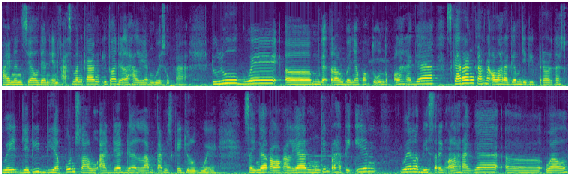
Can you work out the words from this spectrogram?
financial dan investment kan? Itu adalah hal yang gue suka. Dulu gue nggak um, terlalu banyak waktu untuk olahraga. Sekarang karena olahraga menjadi prioritas gue jadi dia pun selalu ada dalam time schedule gue. Sehingga kalau kalian mungkin perhatiin gue lebih sering olahraga uh, well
